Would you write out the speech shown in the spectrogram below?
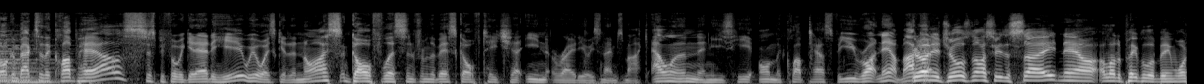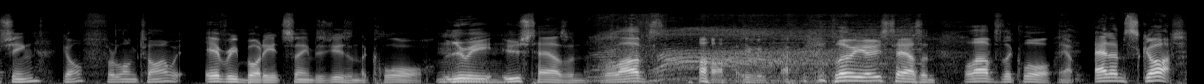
Welcome back to the clubhouse. Just before we get out of here, we always get a nice golf lesson from the best golf teacher in radio. His name's Mark Allen, and he's here on the clubhouse for you right now. Mark, Good on you, Jules. Nice of you to say. Now, a lot of people have been watching golf for a long time. Everybody, it seems, is using the claw. Mm. Louis Oosthuizen loves. Oh, here we go. Louis Oosthuizen loves the claw. Yep. Adam Scott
